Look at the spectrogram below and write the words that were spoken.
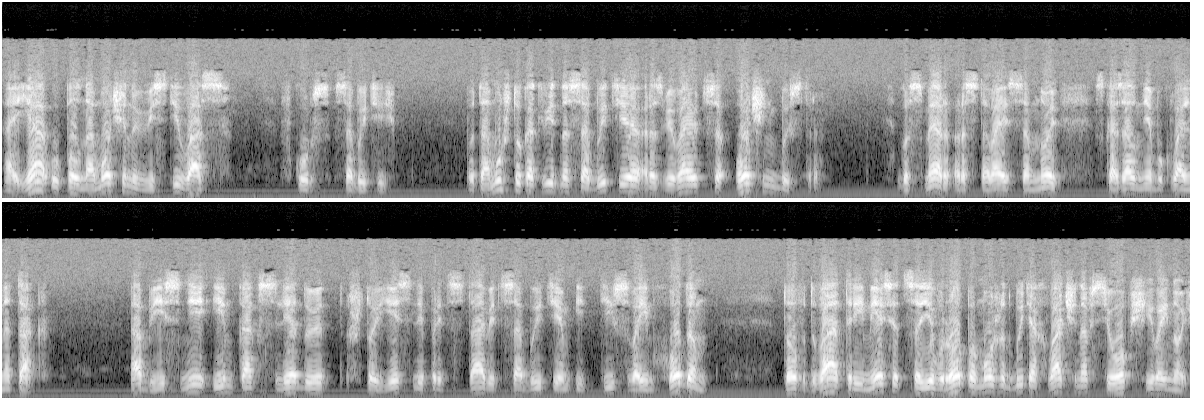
А я уполномочен ввести вас в курс событий. Потому что, как видно, события развиваются очень быстро. Госмер, расставаясь со мной, сказал мне буквально так. «Объясни им как следует, что если представить событиям идти своим ходом, то в два-три месяца Европа может быть охвачена всеобщей войной.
